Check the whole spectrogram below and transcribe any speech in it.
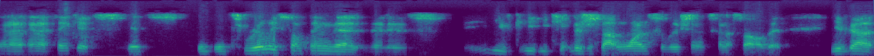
and I, and I think it's it's it's really something that that is you you can't. There's just not one solution that's going to solve it. You've got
